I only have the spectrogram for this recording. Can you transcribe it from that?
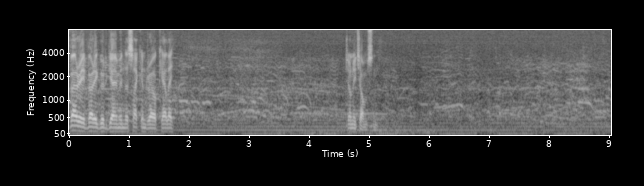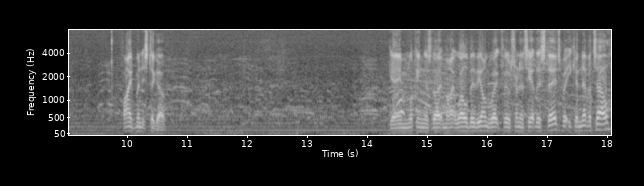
very, very good game in the second row, Kelly. Johnny Thompson. Five minutes to go. Game looking as though it might well be beyond Wakefield Trinity at this stage, but you can never tell.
